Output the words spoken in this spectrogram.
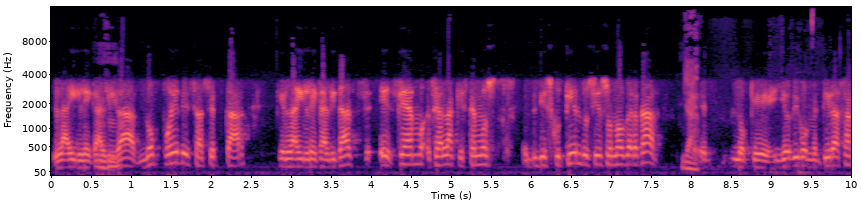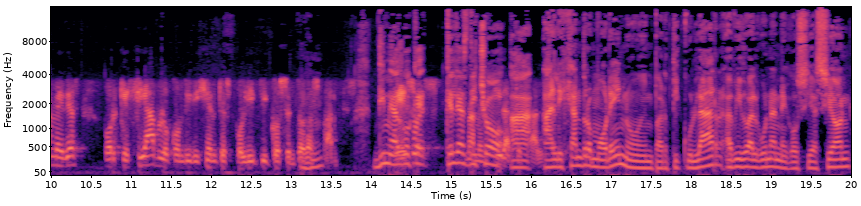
la ilegalidad, no puedes aceptar que la ilegalidad eh, sea, sea la que estemos discutiendo si eso no es verdad. Eh, lo que yo digo mentiras a medias porque sí hablo con dirigentes políticos en todas partes. Dime algo, que, ¿qué le has dicho a, Alejandro Moreno en particular? ¿Ha habido alguna negociación,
